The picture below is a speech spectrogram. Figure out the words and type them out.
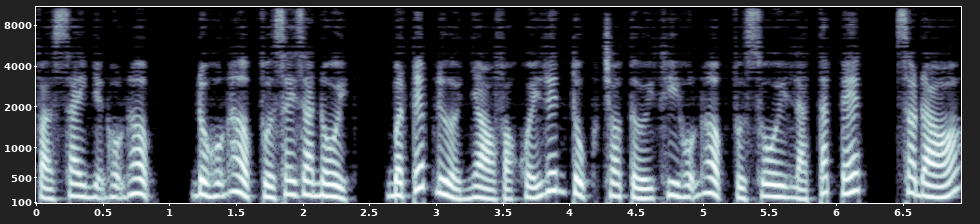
và xay nhuyễn hỗn hợp. Đồ hỗn hợp vừa xay ra nồi, bật bếp lửa nhỏ và khuấy liên tục cho tới khi hỗn hợp vừa sôi là tắt bếp. Sau đó,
